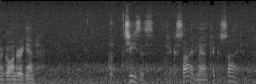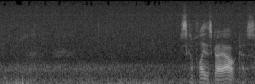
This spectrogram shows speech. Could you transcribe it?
He's gonna go under again. Jesus. Pick a side, man. Pick a side. I'm Just gonna play this guy out because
